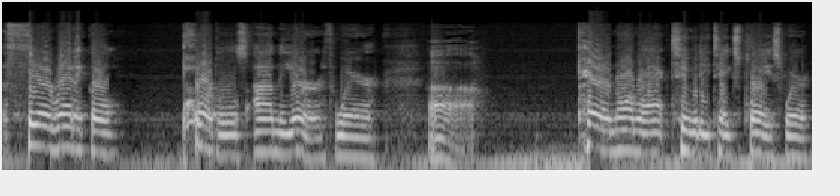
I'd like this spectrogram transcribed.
theoretical portals on the earth where uh, paranormal activity takes place, where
